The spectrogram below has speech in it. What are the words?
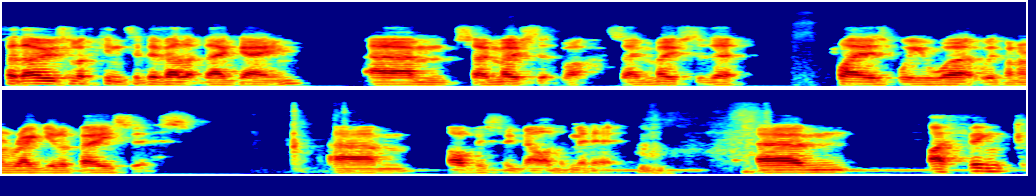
for those looking to develop their game, um, so most of well, so most of the players we work with on a regular basis, um, obviously not at the minute. Um, I think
